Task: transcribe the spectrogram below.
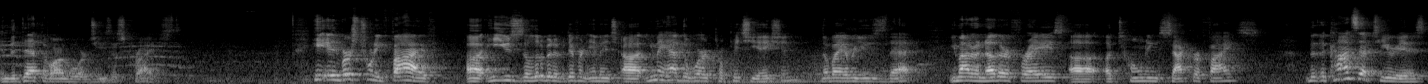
in the death of our Lord Jesus Christ. He, in verse 25, uh, he uses a little bit of a different image. Uh, you may have the word propitiation. Nobody ever uses that. You might have another phrase, uh, atoning sacrifice. The, the concept here is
